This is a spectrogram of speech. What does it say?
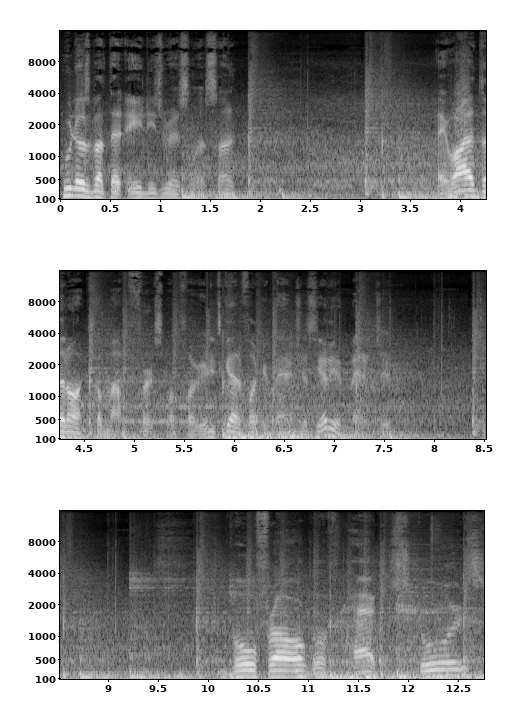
Who knows about that 80s wrestling, son? Hey, why did that not come out first, motherfucker? He's got a fucking manager. See, I didn't manage it. Bullfrog of hack scores.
